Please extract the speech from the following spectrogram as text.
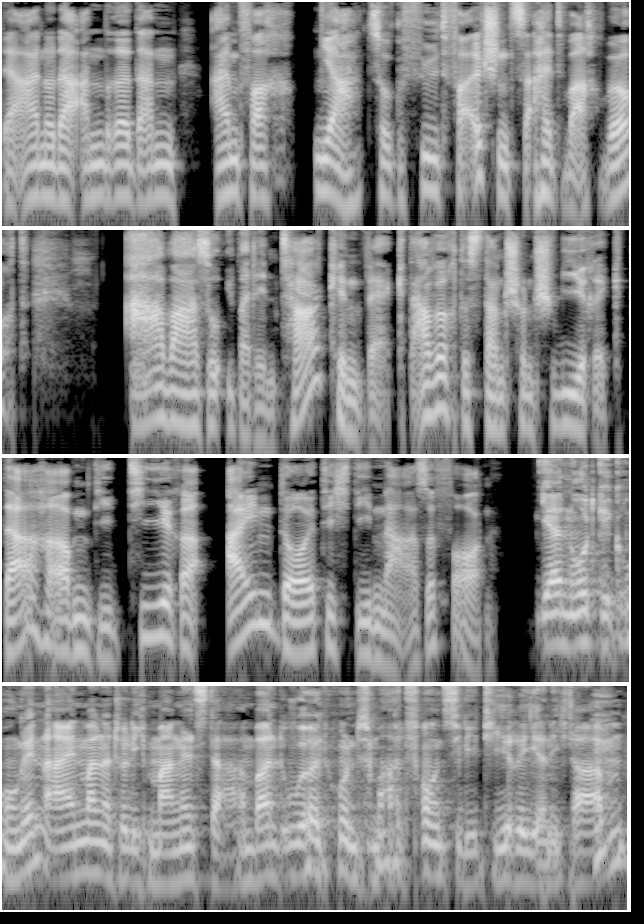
der ein oder andere dann einfach, ja, zur gefühlt falschen Zeit wach wird. Aber so über den Tag hinweg, da wird es dann schon schwierig. Da haben die Tiere eindeutig die Nase vorne. Ja, notgedrungen. Einmal natürlich mangels der Armbanduhren und Smartphones, die die Tiere ja nicht haben.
